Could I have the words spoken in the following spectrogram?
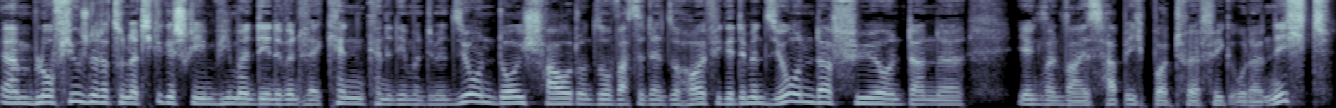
ähm, Blow Fusion hat dazu einen Artikel geschrieben, wie man den eventuell erkennen kann, indem man Dimensionen durchschaut und so, was sind denn so häufige Dimensionen dafür und dann äh, irgendwann weiß, habe ich Bot Traffic oder nicht.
